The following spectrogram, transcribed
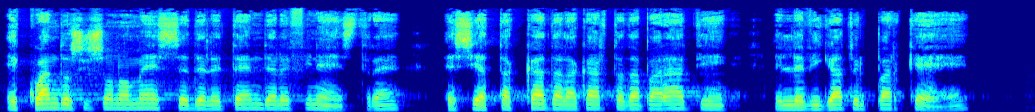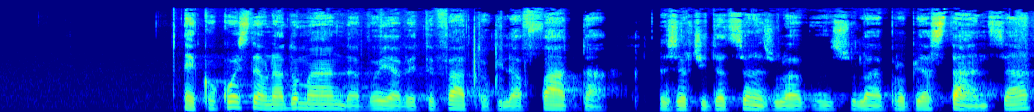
e quando si sono messe delle tende alle finestre e si è attaccata la carta da parati e levigato il parquet Ecco, questa è una domanda, voi avete fatto, chi l'ha fatta, l'esercitazione sulla, sulla, propria stanza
